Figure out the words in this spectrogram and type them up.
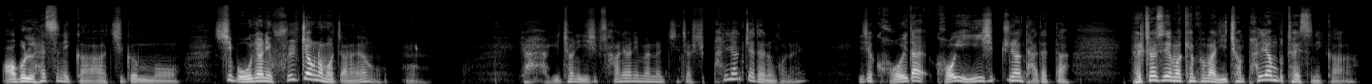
업을 했으니까 지금 뭐 15년이 훌쩍 넘었잖아요. 어. 야, 2024년이면은 진짜 18년째 되는 거네. 이제 거의 다 거의 20주년 다 됐다. 벨철스 음악 캠프만 2008년부터 했으니까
